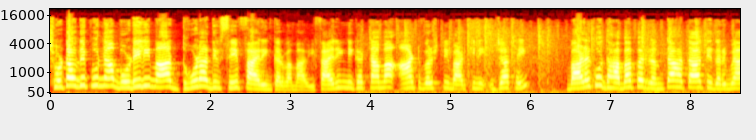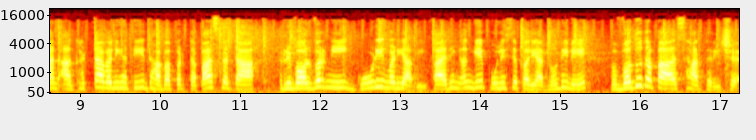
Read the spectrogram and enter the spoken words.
છોટાઉદેપુરના બોડેલીમાં ધોળા દિવસે ફાયરિંગ કરવામાં આવી. ફાયરિંગની ઘટનામાં આઠ વર્ષની બાળકીને ઈજા થઈ. બાળકો ધાબા પર રમતા હતા. તે દરમિયાન આ ઘટના બની હતી. ધાબા પર તપાસ કરતા રિવોલ્વરની ગોળી મળી આવી. ફાયરિંગ અંગે પોલીસે ફરિયાદ નોંધીને વધુ તપાસ હાથ ધરી છે.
